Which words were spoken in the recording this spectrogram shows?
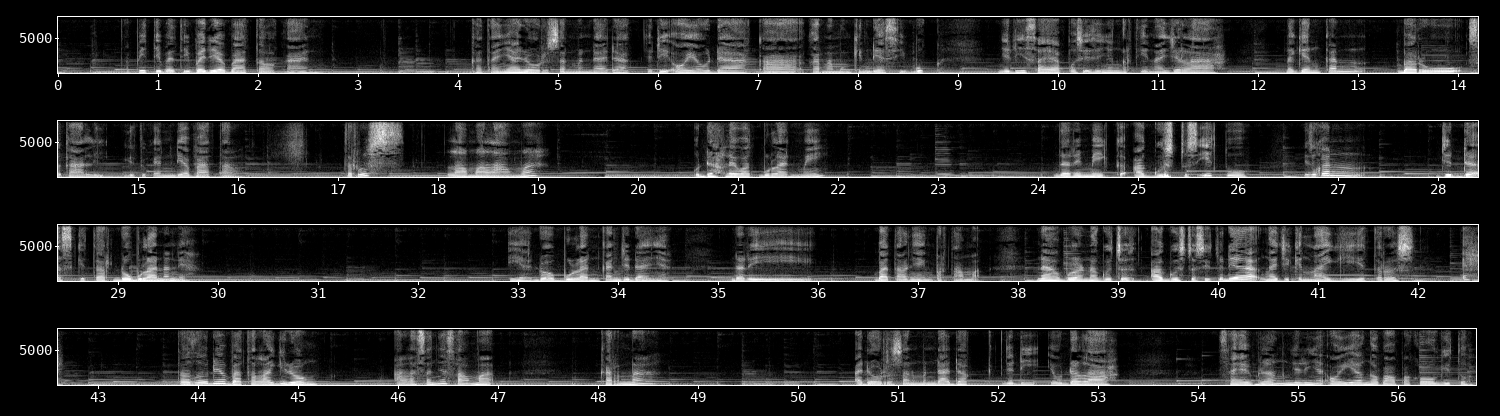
Tapi tiba-tiba dia batal kan katanya ada urusan mendadak. Jadi oh ya udah karena mungkin dia sibuk jadi saya posisinya ngertiin aja lah. Lagian kan baru sekali gitu kan dia batal. Terus lama-lama udah lewat bulan Mei dari Mei ke Agustus itu itu kan jeda sekitar dua bulanan ya iya dua bulan kan jedanya dari batalnya yang pertama. Nah bulan Agustus Agustus itu dia ngajakin lagi terus eh tahu-tahu dia batal lagi dong. Alasannya sama karena ada urusan mendadak. Jadi ya udahlah. Saya bilang jadinya oh iya nggak apa-apa kalau gitu.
